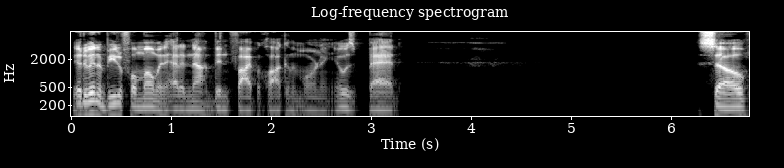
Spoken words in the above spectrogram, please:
It would have been a beautiful moment had it not been five o'clock in the morning. It was bad. So,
